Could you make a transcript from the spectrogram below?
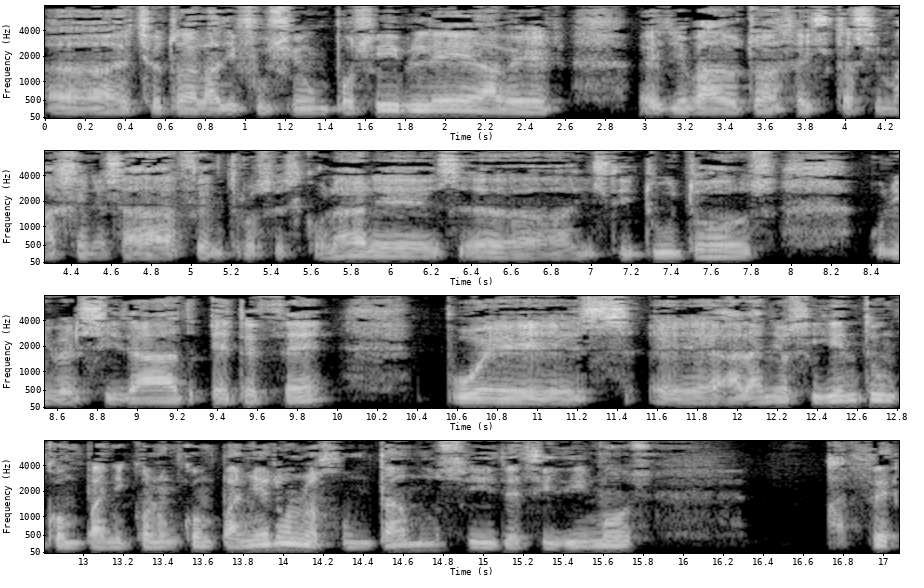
uh, hecho toda la difusión posible, haber uh, llevado todas estas imágenes a centros escolares, uh, institutos, universidad, etc., pues eh, al año siguiente un con un compañero nos juntamos y decidimos hacer,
